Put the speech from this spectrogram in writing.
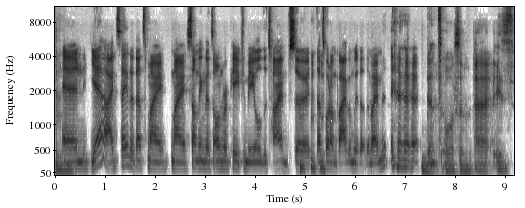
Mm-hmm. And yeah, I'd say that that's my my something that's on repeat for me all the time. So that's what I'm vibing with at the moment. that's awesome. Uh, is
